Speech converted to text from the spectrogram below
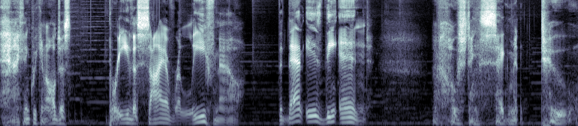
And I think we can all just breathe a sigh of relief now that that is the end of hosting segment two.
